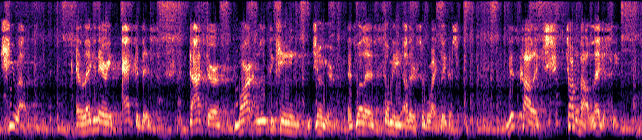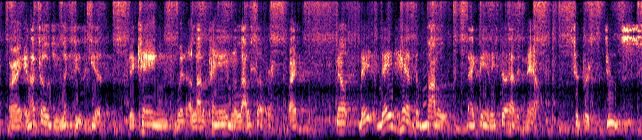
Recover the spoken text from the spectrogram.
hero and legendary activist Dr. Martin Luther King Jr., as well as so many other civil rights leaders. This college talk about legacy, all right? And I told you, legacy is a gift that came with a lot of pain and a lot of suffering, right? Now, they they had the model back then, they still have it now, to produce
